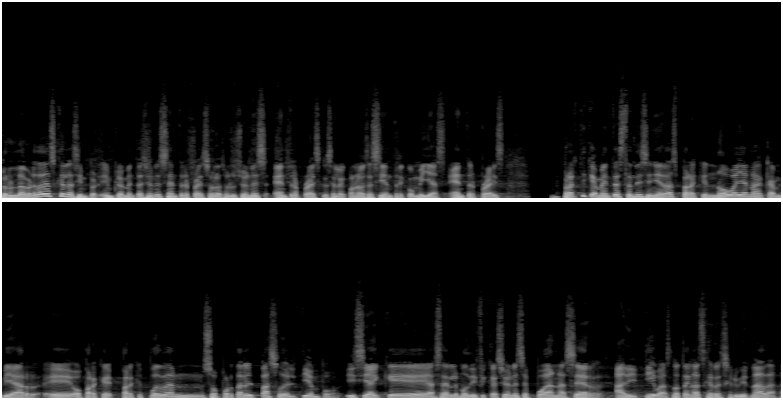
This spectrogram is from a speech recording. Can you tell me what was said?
pero la verdad es que las implementaciones Enterprise o las soluciones Enterprise, que se le conoce así entre comillas Enterprise, prácticamente están diseñadas para que no vayan a cambiar eh, o para que, para que puedan soportar el paso del tiempo. Y si hay que hacerle modificaciones, se puedan hacer aditivas, no tengas que reescribir nada.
